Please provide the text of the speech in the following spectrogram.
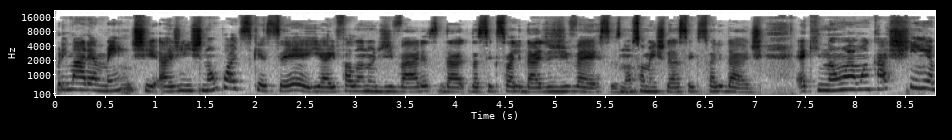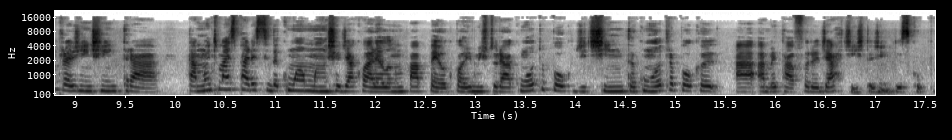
primariamente, a gente não pode esquecer, e aí falando de várias, da, das sexualidades diversas, não somente da sexualidade, é que não é uma caixinha pra gente entrar tá muito mais parecida com uma mancha de aquarela no papel, que pode misturar com outro pouco de tinta, com outra pouca. A, a metáfora de artista, gente, desculpa.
